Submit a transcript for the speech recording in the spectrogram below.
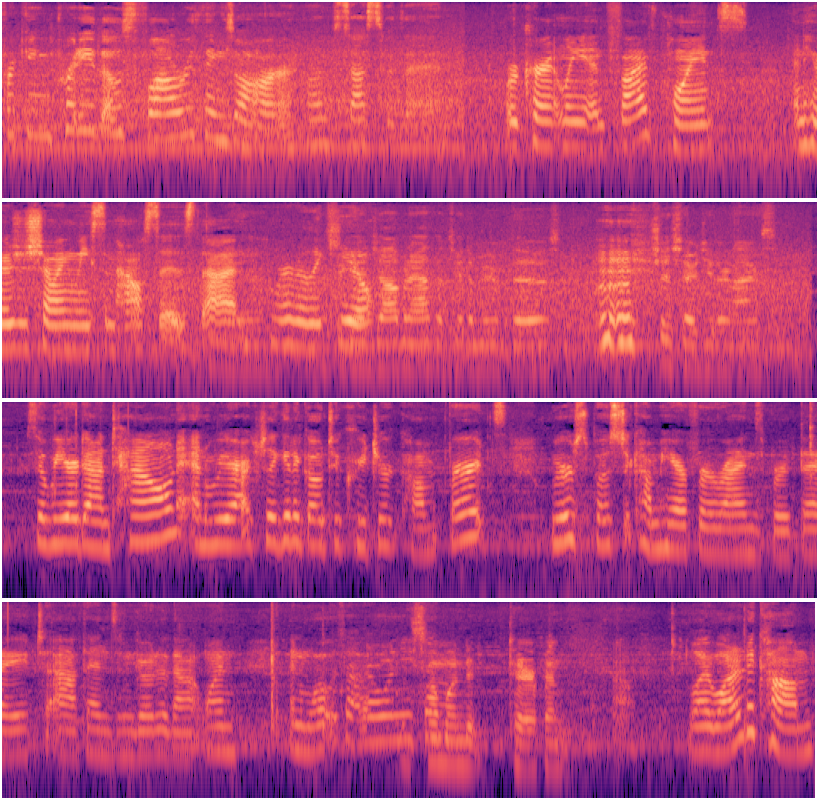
freaking pretty those flower things are. I'm obsessed with it. We're currently in Five Points, and he was just showing me some houses that were really cute. Good job in Athens, you had to move those. Should have showed you they're nice. So we are downtown and we are actually gonna go to Creature Comforts. We were supposed to come here for Ryan's birthday to Athens and go to that one. And what was the other one you said? Someone did Terrapin. Oh. Well, I wanted to come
